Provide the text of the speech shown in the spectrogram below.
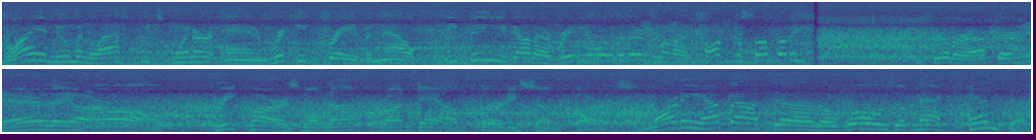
Ryan Newman, last week's winner, and Ricky Craven. Now, BP, you got a radio over there? You want to talk to somebody? You sure they're out there? There they are. Oh. Three cars will not run down 30-some cars. Marty, how about uh, the woes of Matt Kenseth?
